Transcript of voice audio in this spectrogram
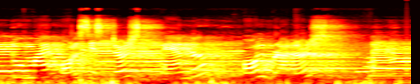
to my all sisters and all brothers.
